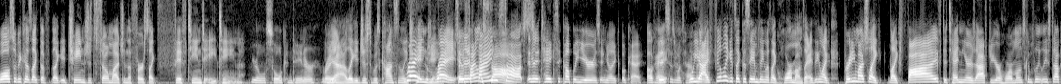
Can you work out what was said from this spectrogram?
Well, also because like the like it changed it so much in the first like fifteen to eighteen. your little soul container right Yeah, like it just was constantly right, changing. right. So and it finally finally stops. and then it takes a couple years, and you're like, okay, Okay. this is what's happening. Well, yeah, I feel like it's like the same thing with like hormones. Like I think like pretty much like like five to ten years after your hormones completely stop.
